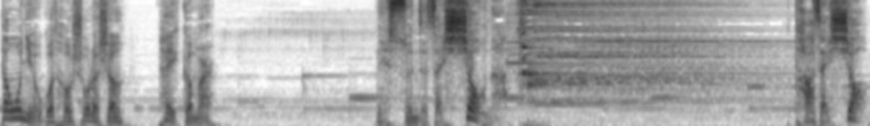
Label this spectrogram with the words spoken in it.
当我扭过头说了声“嘿，哥们儿”，那孙子在笑呢。他在笑，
